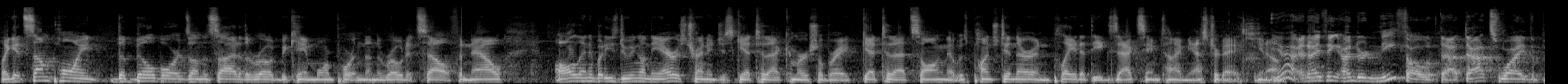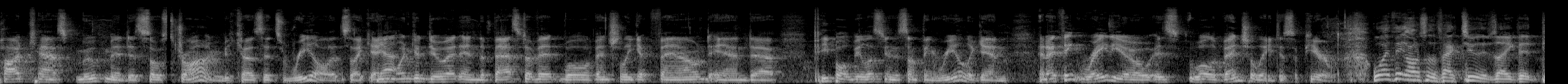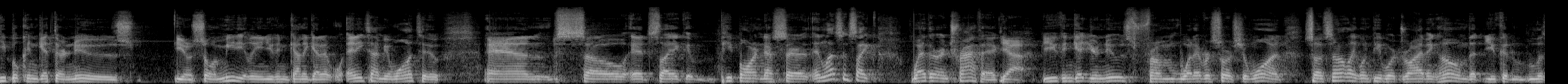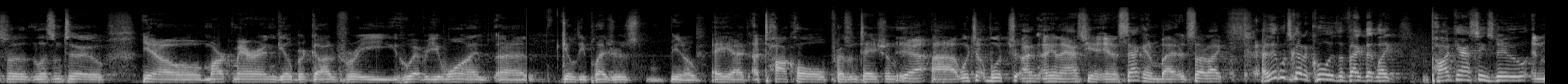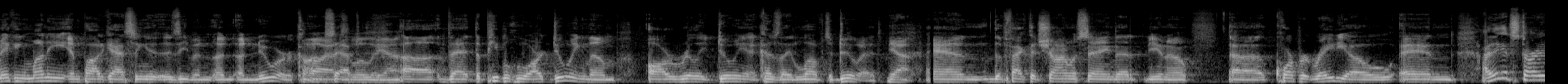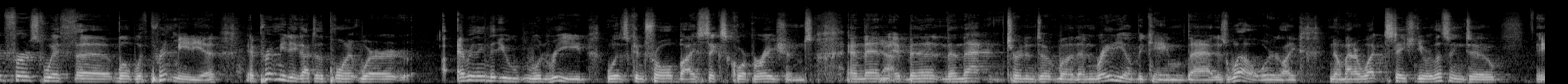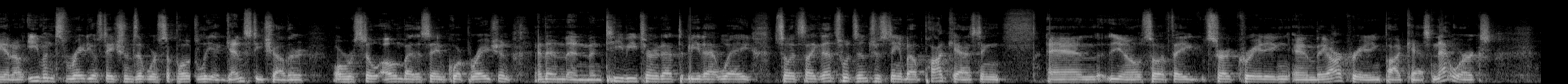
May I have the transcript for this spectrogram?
Like at some point, the billboards on the side of the road became more important than the road itself. And now all anybody's doing on the air is trying to just get to that commercial break, get to that song that was punched in there and played at the exact same time yesterday. You know? Yeah, and I think underneath all of that, that's why the podcast movement is so strong because it's real. It's like Yeah. anyone can do it, and the best of it will eventually get found, and uh, people will be listening to something real again. And I think radio is will eventually disappear. Well, I think also the fact too is like that people can get their news, you know, so immediately, and you can kind of get it anytime you want to, and so it's like people aren't necessarily unless it's like weather and traffic. Yeah. you can get your news from whatever source you want. So it's not like when people are driving home that you could listen listen to, you know, Marc Maron, Gilbert Gottfried, whoever you want, uh, guilty pleasures, you know, a, a, a talk hole presentation. Yeah. Uh, which which I'm, I'm going to ask you in a second, but it's sort of like I think what's kind of cool is the fact that like podcasting's new and making money in podcasting is, even a, a newer concept. absolutely, yeah. uh, that the people who are doing them are really doing it because they love to do it. Yeah. and the fact that Sean was saying that you know. Uh, corporate radio, and I think it started first with uh, well with print media. And print media got to the point where everything that you would read was controlled by six corporations, and then Yeah. it, then, that turned into well, then radio became that as well. Where like no matter what station you were listening to, you know, even radio stations that were supposedly against each other or were still owned by the same corporation, and then and then TV turned out to be that way. So it's like that's what's interesting about podcasting, and you know, so if they start creating and they are creating podcast networks.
